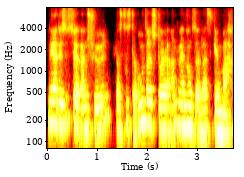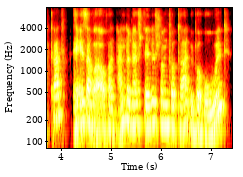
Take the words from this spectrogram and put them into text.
Naja, das ist ja ganz schön, dass das der Umsatzsteueranwendungserlass gemacht hat. Er ist aber auch an anderer Stelle schon total überholt.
